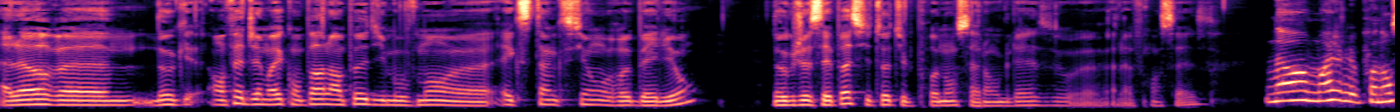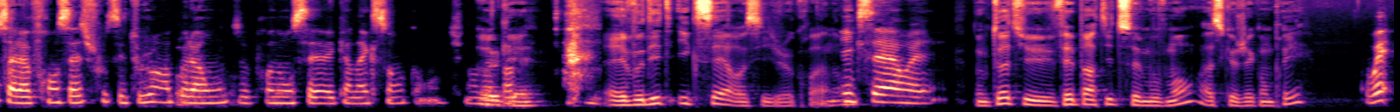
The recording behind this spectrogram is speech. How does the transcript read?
Alors, euh, donc, en fait, j'aimerais qu'on parle un peu du mouvement euh, Extinction Rébellion. Donc, je sais pas si toi tu le prononces à l'anglaise ou euh, à la française. Non, moi je le prononce à la française. Je trouve que c'est toujours un peu la honte de prononcer avec un accent quand tu n'en as pas. Et vous dites XR aussi, je crois, non? XR, ouais. Donc toi, tu fais partie de ce mouvement, à ce que j'ai compris? Ouais,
